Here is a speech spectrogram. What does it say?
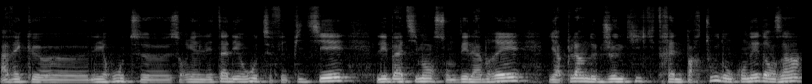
avec euh, les routes, euh, l'état des routes fait pitié, les bâtiments sont délabrés, il y a plein de junkies qui traînent partout, donc on est dans un,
